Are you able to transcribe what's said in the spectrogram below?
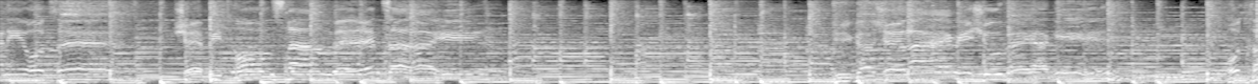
אני רוצה שפתאום סתם באמצע העיר ייגש אליי מישהו ויגיד אותך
